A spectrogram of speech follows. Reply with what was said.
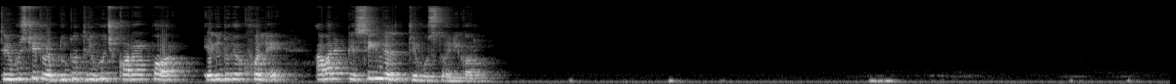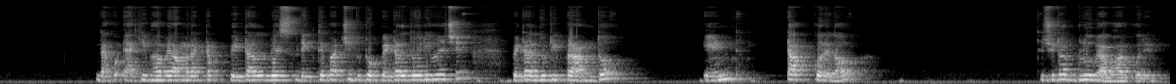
ত্রিভুজটি তো দুটো ত্রিভুজ করার পর এই দুটোকে খোলে, আবার একটি সিঙ্গেল ত্রিভুজ তৈরি করো। দেখো, একইভাবে আমরা একটা পেটাল বেস দেখতে পাচ্ছি, দুটো পেটাল তৈরি হয়েছে। পেটাল দুটি প্রান্ত। এন্ড টাক করে দাও। কিছুটা গ্লু ব্যবহার করে।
